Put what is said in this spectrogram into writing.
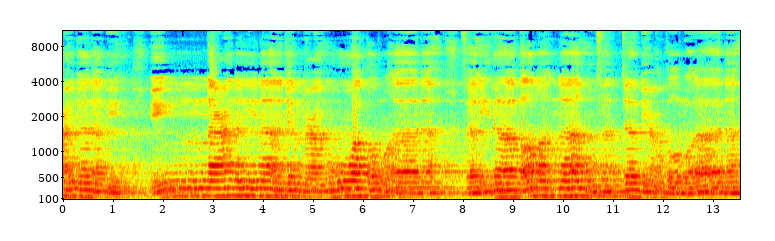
لتعجل به إن علينا جمعه وقرآنه. فإذا قرأناه فاتبع قرآنه.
